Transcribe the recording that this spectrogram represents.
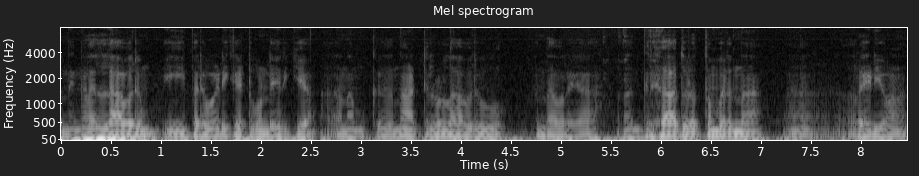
നിങ്ങളെല്ലാവരും ഈ പരിപാടി കേട്ടുകൊണ്ടേയിരിക്കുക. നമുക്ക് നാട്ടിലുള്ള ഒരു എന്താ പറയുക ഗൃഹാതുരത്വം വരുന്ന റേഡിയോ ആണ്.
